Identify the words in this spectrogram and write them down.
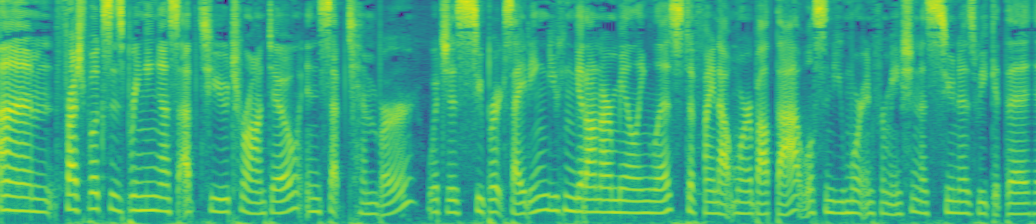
Um, FreshBooks is bringing us up to Toronto in September, which is super exciting. You can get on our mailing list to find out more about that. We'll send you more information as soon as we get the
